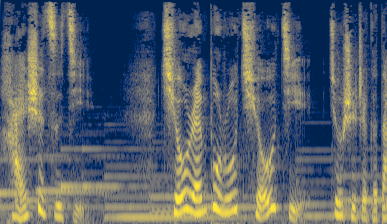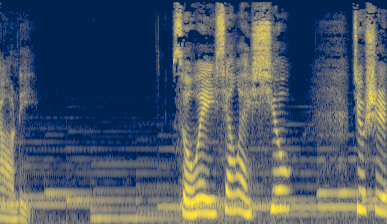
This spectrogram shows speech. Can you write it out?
还是自己。求人不如求己，就是这个道理。所谓向外修，就是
